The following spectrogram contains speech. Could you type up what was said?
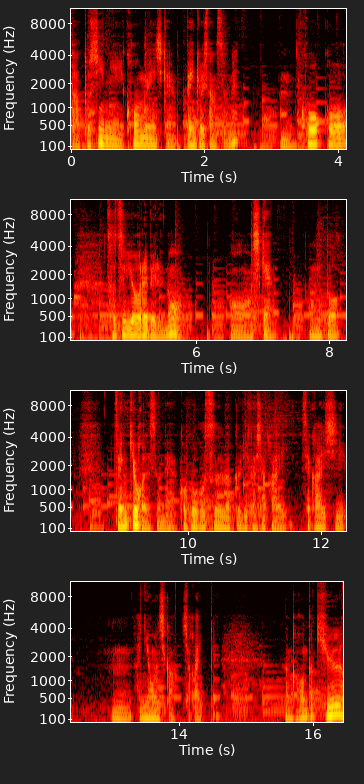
た年に公務員試験勉強したんですよね。うん、高校卒業レベルの試験本当全教科ですよね。国語数学理科社会。世界史、うん、日本史か社会って。なんかほんと 9,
